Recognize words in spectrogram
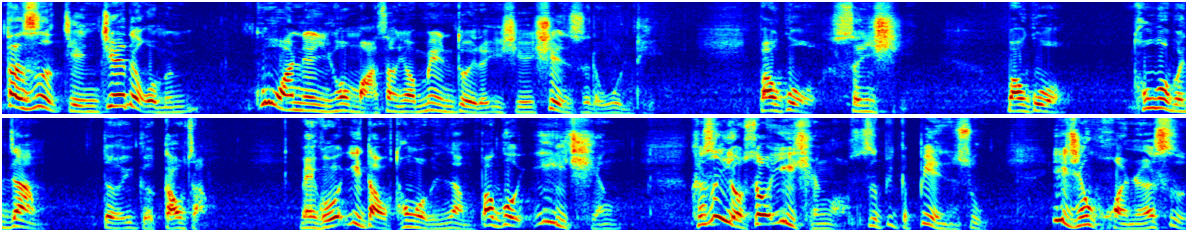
但是紧接着我们过完年以后，马上要面对的一些现实的问题，包括升息，包括通货膨胀。的一个高涨，美国遇到通货膨胀，包括疫情，可是有时候疫情哦是一个变数，疫情反而是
